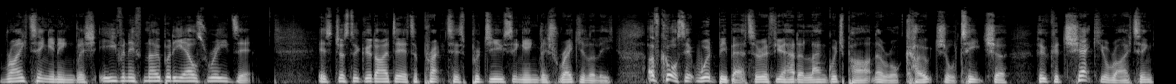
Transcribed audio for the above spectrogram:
writing in English even if nobody else reads it. It's just a good idea to practice producing English regularly. Of course, it would be better if you had a language partner or coach or teacher who could check your writing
